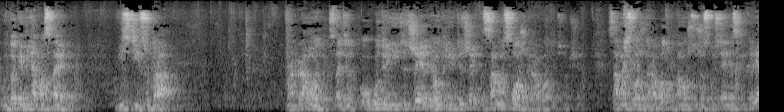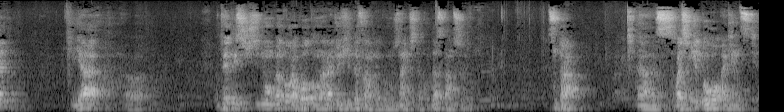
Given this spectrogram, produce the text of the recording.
В итоге меня поставили вести с утра программу. Это, кстати, утренний диджей, для утренних диджеев это самая сложная работа вообще. Самая сложная работа, потому что уже спустя несколько лет я э, в 2007 году работал на радио Хит ФМ, я думаю, знаете такую, да, станцию? С утра. Э, С 8 до 11.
